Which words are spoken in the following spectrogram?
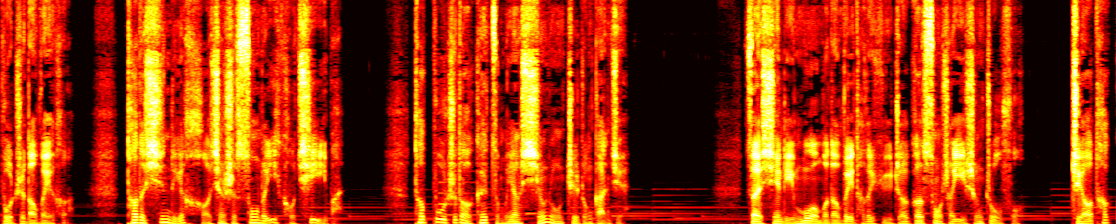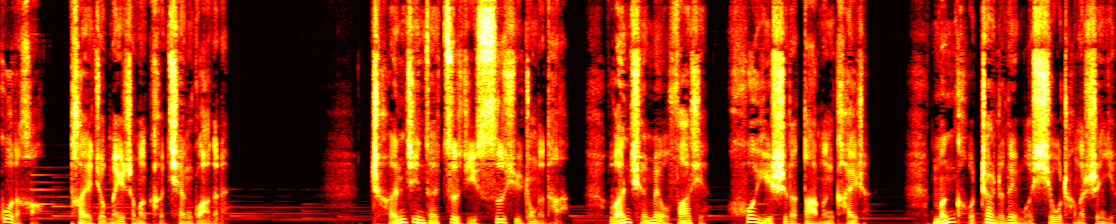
不知道为何，他的心里好像是松了一口气一般。他不知道该怎么样形容这种感觉，在心里默默的为他的宇哲哥送上一声祝福。只要他过得好，他也就没什么可牵挂的了。沉浸在自己思绪中的他，完全没有发现会议室的大门开着，门口站着那抹修长的身影。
